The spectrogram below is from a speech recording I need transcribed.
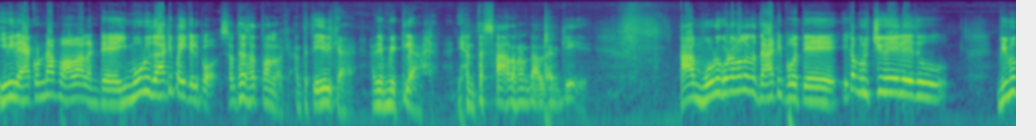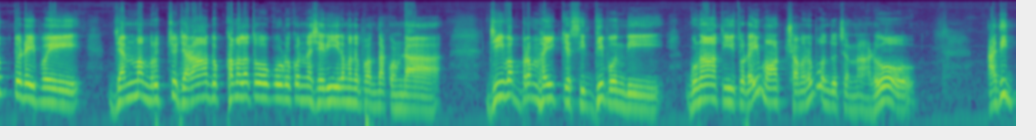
ఇవి లేకుండా పోవాలంటే ఈ మూడు దాటి పైకి వెళ్ళిపో శుద్ధసత్వంలోకి అంత తేలిక అదే మెట్ల. ఎంత సాధన ఉండాలి దానికి? ఆ మూడు గుణములను దాటిపోతే ఇక మృత్యువే లేదు. విముక్తుడైపోయి జన్మ మృత్యు జరా దుఃఖములతో కూడుకున్న శరీరమును పొందకుండా జీవబ్రహ్మైక్య సిద్ధి పొంది గుణాతీతుడై మోక్షమును పొందుచున్నాడు. అది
